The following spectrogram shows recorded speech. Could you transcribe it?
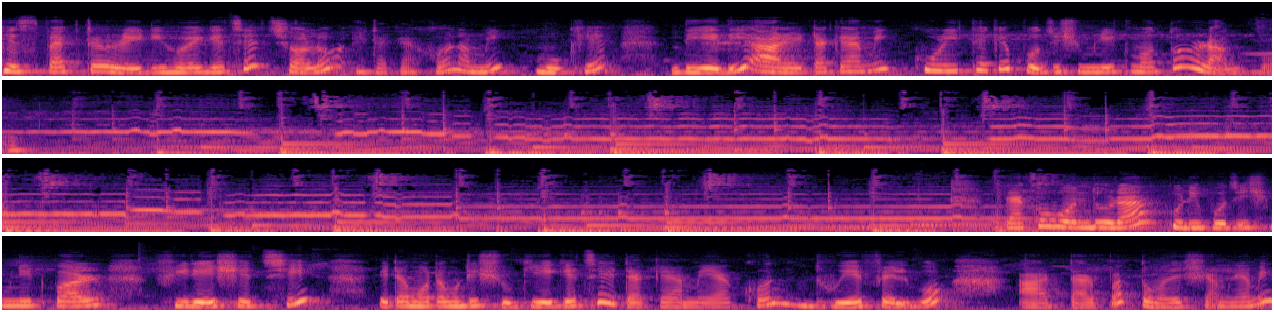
ফেস প্যাকটা রেডি হয়ে গেছে। চলো এটাকে এখন আমি মুখে দিয়ে দিই। আর এটাকে আমি কুড়ি থেকে পঁচিশ মিনিট মতো রাখব। দেখো বন্ধুরা, কুড়ি পঁচিশ মিনিট পর ফিরে এসেছি। এটা মোটামুটি শুকিয়ে গেছে, এটাকে আমি এখন ধুয়ে ফেলব। আর তারপর তোমাদের সামনে আমি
